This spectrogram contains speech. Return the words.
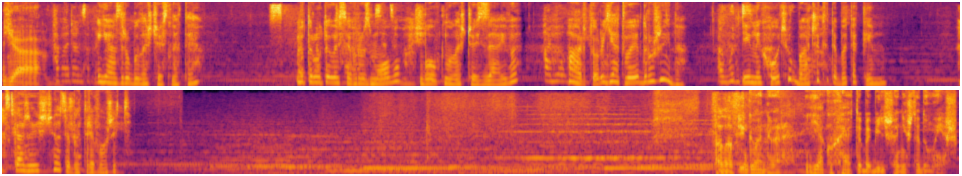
Я. Я зробила щось не те. Втрутилася в розмову, бовкнула щось зайве. Артур, я твоя дружина, і не хочу бачити тебе таким. Скажи, що тебе тривожить? Гвеневер, я кохаю тебе більше, ніж ти думаєш.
